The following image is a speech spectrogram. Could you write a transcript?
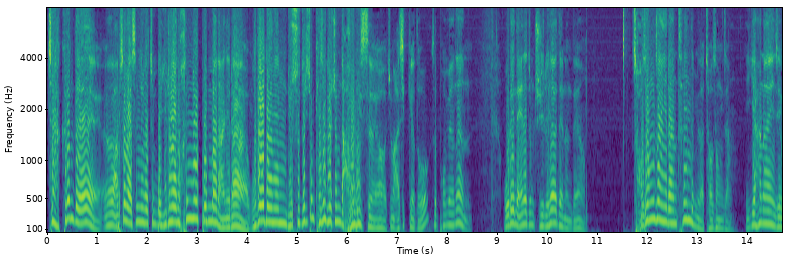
자, 그런데 어, 앞서 말씀드린 것처럼 뭐 이러한 확률뿐만 아니라 우려되는 뉴스들이 좀 계속 요즘 나오고 있어요. 좀 아쉽게도. 그래서 보면은 올해 내내 좀 주의를 해야 되는데요. 저성장이라는 트렌드입니다. 저성장. 이게 하나의 이제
